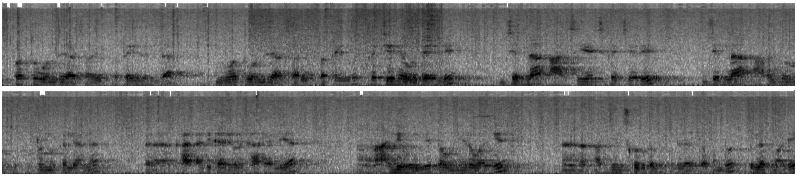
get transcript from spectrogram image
ಇಪ್ಪತ್ತು ಒಂದು ಎರಡು ಸಾವಿರದ ಇಪ್ಪತ್ತೈದರಿಂದ ಮೂವತ್ತು ಒಂದು ಎರಡು ಸಾವಿರದ ಇಪ್ಪತ್ತೈದು ಕಚೇರಿ ಅವಧಿಯಲ್ಲಿ ಜಿಲ್ಲಾ ಆರ್ ಸಿ ಎಚ್ ಕಚೇರಿ, ಜಿಲ್ಲಾ ಆರೋಗ್ಯ ಮತ್ತು ಕುಟುಂಬ ಕಲ್ಯಾಣ ಅಧಿಕಾರಿಗಳ ಕಾರ್ಯಾಲಯ ಅಲ್ಲಿ ಹೋಗಿ ತಾವು ನೇರವಾಗಿ ಅರ್ಜಿ ಇಸ್ಕೊಬೇಕಂತ ಕೊಟ್ಟಿದ್ದಾರೆ. ತಗೊಂಡು ಫಿಲ್ಅಪ್ ಮಾಡಿ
